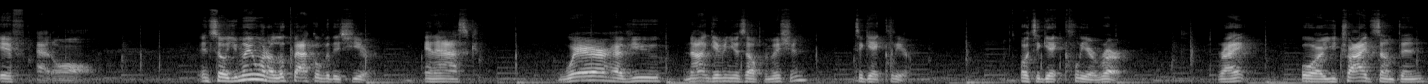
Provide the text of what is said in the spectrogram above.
if at all. And so you may want to look back over this year and ask, where have you not given yourself permission to get clear or to get clearer? Right? Or you tried something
